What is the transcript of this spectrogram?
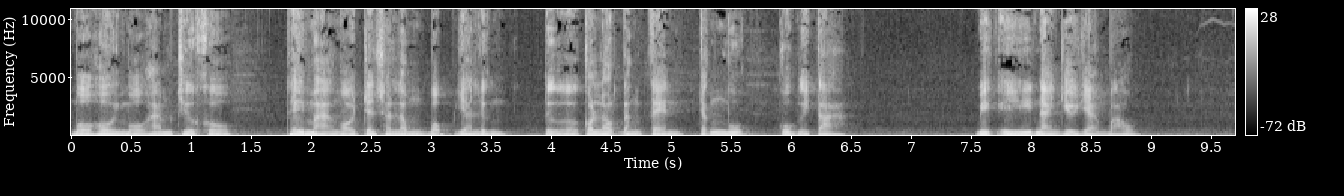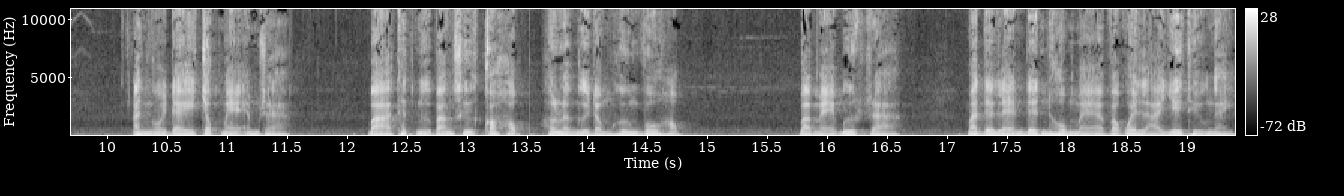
Mồ hôi, mồ hám chưa khô. Thế mà ngồi trên salon bọc da lưng, Tựa có lót đăng ten trắng muốt của người ta. Biết ý nàng dịu dàng bảo, Anh ngồi đây chốc mẹ em ra. Bà thích người bán xứ có học Hơn là người đồng hương vô học. Bà mẹ bước ra. Madeleine đến hôn mẹ và quay lại giới thiệu ngay.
